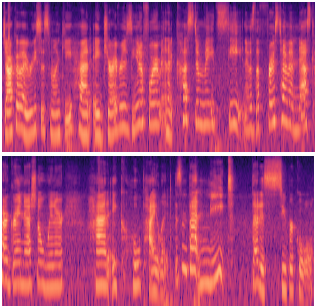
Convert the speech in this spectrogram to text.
Jocko, a rhesus monkey, had a driver's uniform and a custom made seat, and it was the first time a NASCAR Grand National winner had a co pilot. Isn't that neat? That is super cool.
